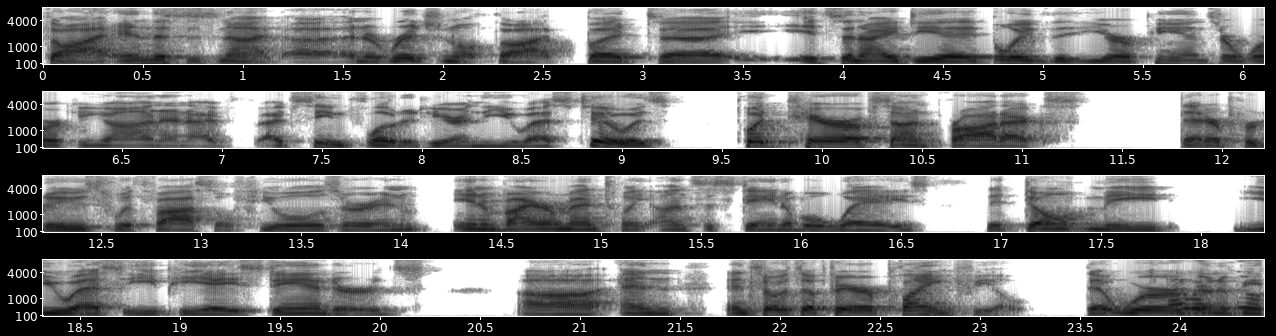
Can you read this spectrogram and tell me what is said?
thought, and this is not uh, an original thought, but uh, it's an idea I believe the Europeans are working on, and I've I've seen floated here in the U.S. too. Is put tariffs on products that are produced with fossil fuels or in, in environmentally unsustainable ways that don't meet U.S. EPA standards, uh, and and so it's a fair playing field that we're going to be.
